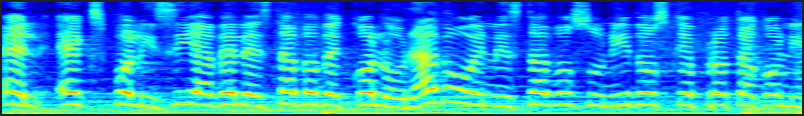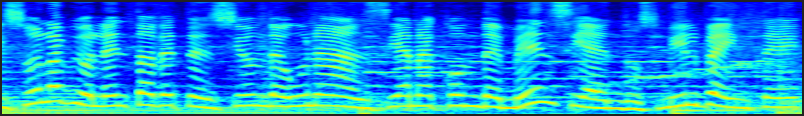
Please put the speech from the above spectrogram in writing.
El ex policía del estado de Colorado en Estados Unidos que protagonizó la violenta detención de una anciana con demencia en 2020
